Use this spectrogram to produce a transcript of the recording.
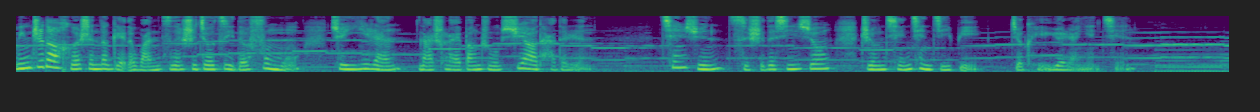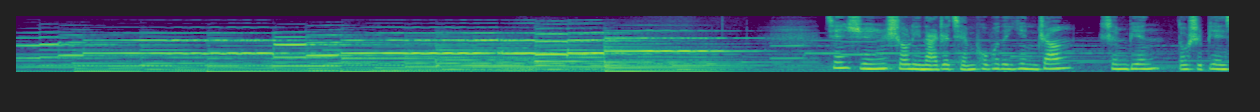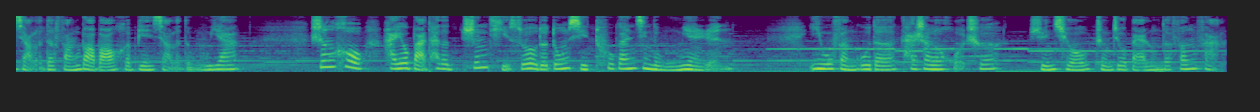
明知道河神的给的丸子是救自己的父母，却依然拿出来帮助需要他的人。千寻此时的心胸，只用浅浅几笔就可以跃然眼前。千寻手里拿着钱婆婆的印章，身边都是变小了的房宝宝和变小了的乌鸦，身后还有把他的身体所有的东西吐干净的无面人，义无反顾地踏上了火车，寻求拯救白龙的方法。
